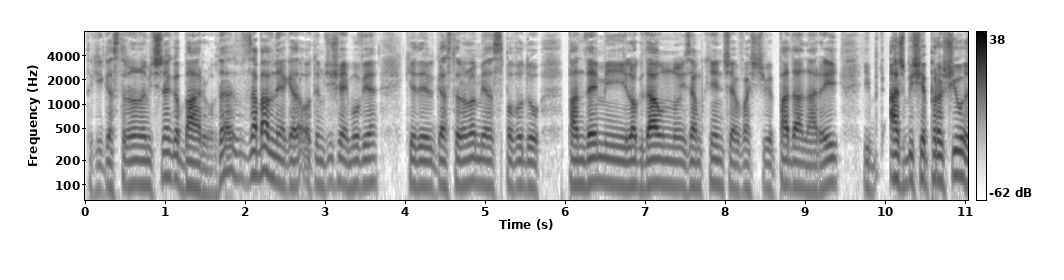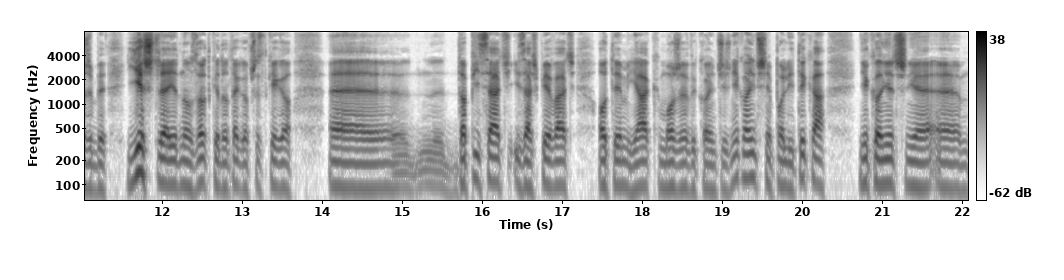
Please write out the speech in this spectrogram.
takiego gastronomicznego baru. To zabawne, jak ja o tym dzisiaj mówię, kiedy gastronomia z powodu pandemii, lockdownu i zamknięcia właściwie pada na ryj i aż by się prosiło, żeby jeszcze jedną zwrotkę do tego wszystkiego e, dopisać i zaśpiewać o tym, jak może wykończyć niekoniecznie polityka, niekoniecznie e,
